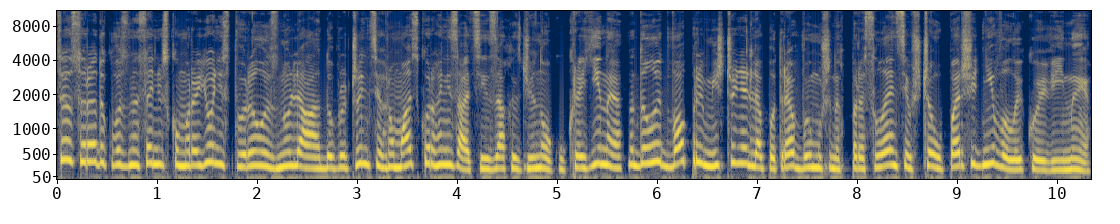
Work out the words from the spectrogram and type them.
Цей осередок в Вознесенівському районі створили з нуля. Доброчинці громадської організації захист жінок України надали два приміщення для потреб вимушених переселенців ще у перші дні великої війни.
